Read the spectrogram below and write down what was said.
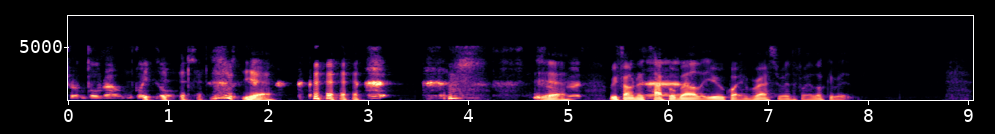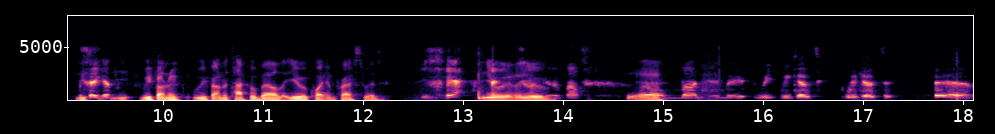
trundled around yeah, yeah. good. We found a Taco Uh, Bell that you were quite impressed with, by the look of it. You- you- we found a we found a Taco Bell that you were quite impressed with. Yeah. You- you- Taco Bell. Yeah, Oh man, we we go to we go to. Uh,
